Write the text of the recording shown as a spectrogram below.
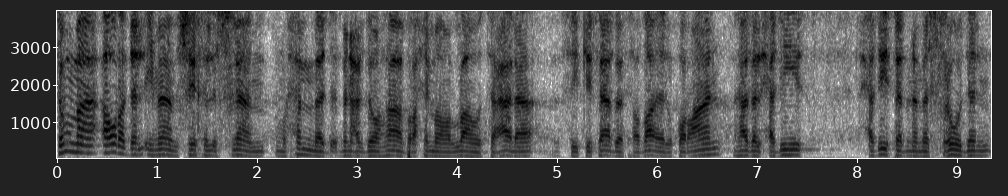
ثم أورد الإمام شيخ الإسلام محمد بن عبد الوهاب رحمه الله تعالى في كتاب فضائل القرآن هذا الحديث حديث ابن مسعود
